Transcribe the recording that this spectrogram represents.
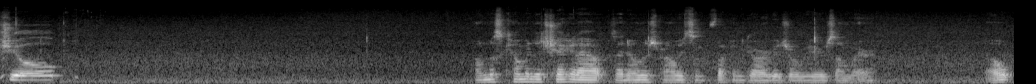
Jump! I'm just coming to check it out because I know there's probably some fucking garbage over here somewhere. Oh.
